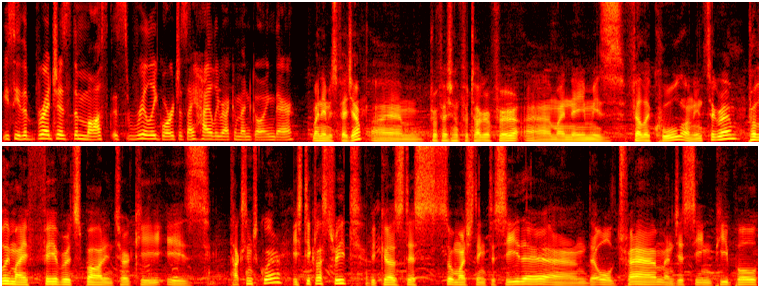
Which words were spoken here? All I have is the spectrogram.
You see the bridges, the mosque. It's really gorgeous. I highly recommend going there. My name is Feja. I am professional photographer. Uh, my name is Fella Cool on Instagram. Probably my favorite spot in Turkey is Taksim Square, Istiklal Street, because there's so much thing to see there, and the old tram, and just seeing people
